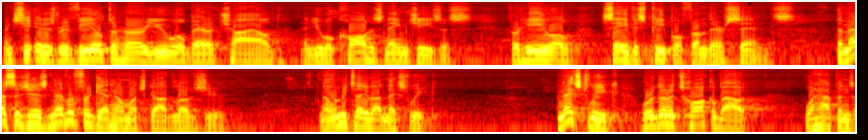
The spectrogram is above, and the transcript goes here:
And she, it is revealed to her, You will bear a child, and you will call his name Jesus, for he will save his people from their sins. The message is never forget how much God loves you. Now, let me tell you about next week. Next week, we're going to talk about what happens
